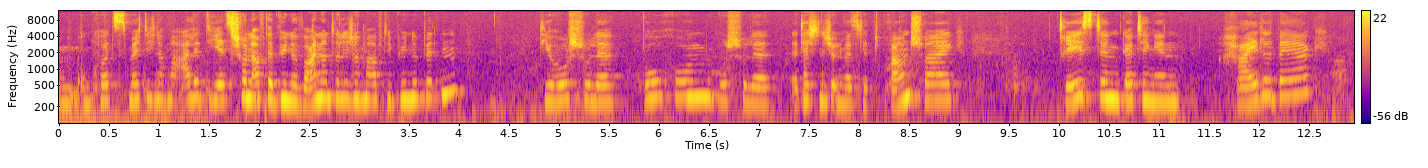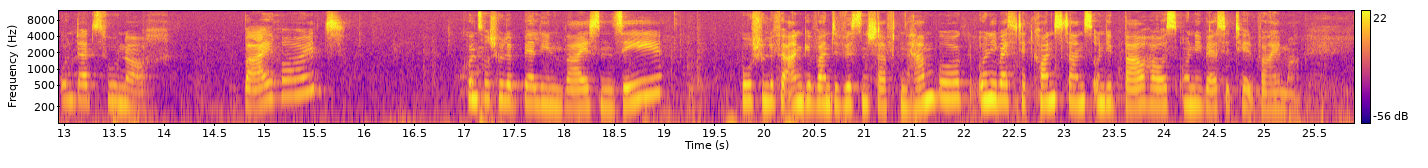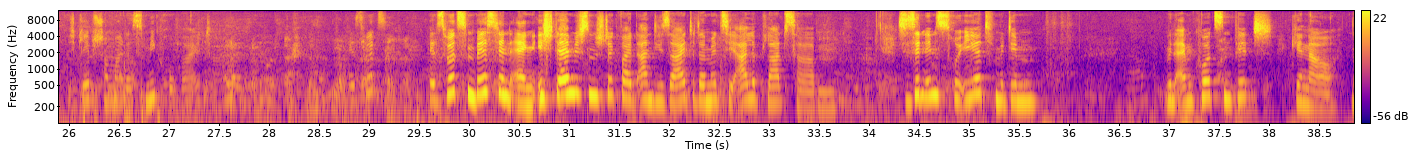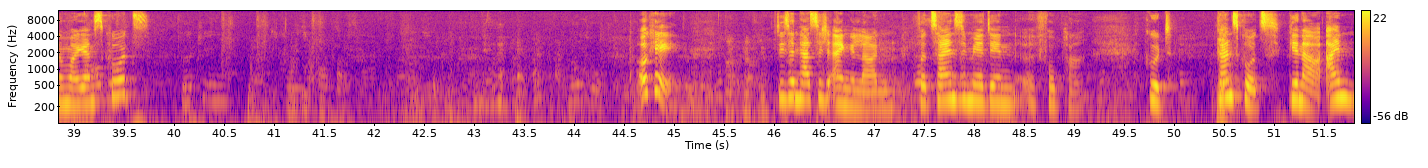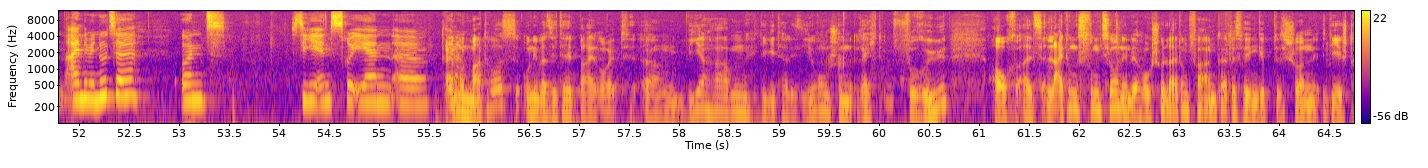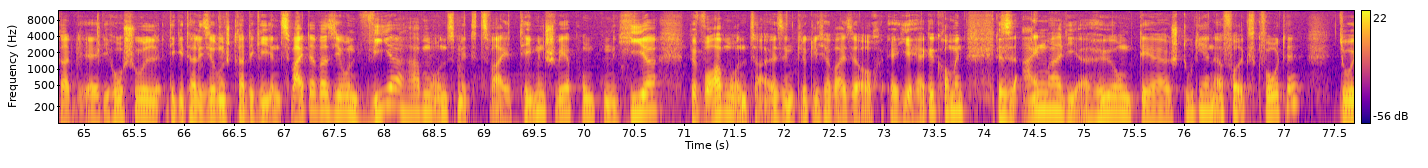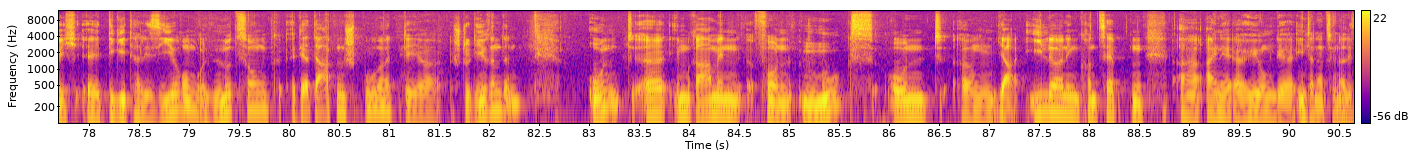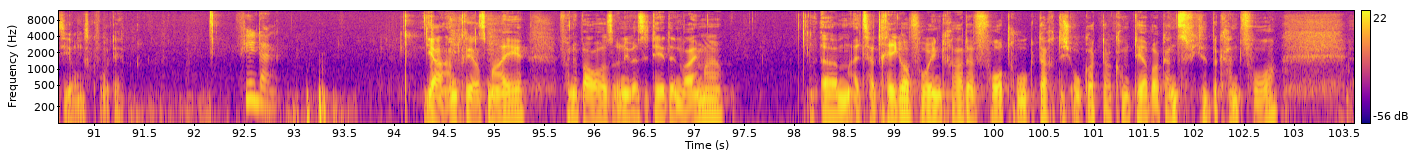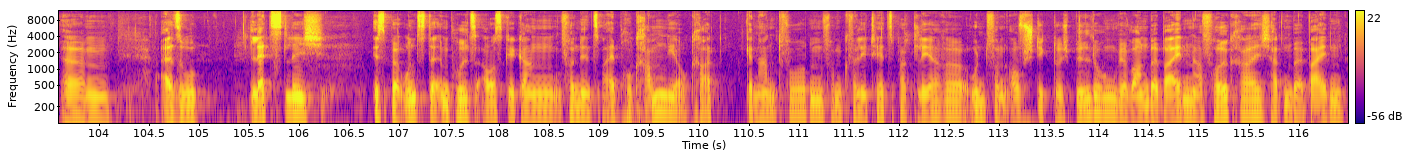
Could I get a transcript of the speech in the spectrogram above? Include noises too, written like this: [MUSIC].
Ähm, und kurz möchte ich nochmal alle, die jetzt schon auf der Bühne waren, natürlich nochmal auf die Bühne bitten. Die Hochschule Bochum, Hochschule äh, Technische Universität Braunschweig, Dresden, Göttingen, Heidelberg und dazu noch Bayreuth, Kunsthochschule Berlin-Weißensee, Hochschule für angewandte Wissenschaften Hamburg, Universität Konstanz und die Bauhaus-Universität Weimar. Ich gebe schon mal das Mikro weiter. Jetzt wird es ein bisschen eng. Ich stelle mich ein Stück weit an die Seite, damit Sie alle Platz haben. Sie sind instruiert mit, dem, mit einem kurzen Pitch. Genau, nochmal ganz kurz. Okay, Sie sind herzlich eingeladen. Verzeihen Sie mir den äh, Fauxpas. Gut, ganz ja. kurz, genau, ein, eine Minute und Sie instruieren. Äh, genau. Raimund Matros, Universität Bayreuth. Ähm, wir haben Digitalisierung schon recht früh auch als Leitungsfunktion in der Hochschulleitung verankert. Deswegen gibt es schon die, äh, die Hochschuldigitalisierungsstrategie in zweiter Version. Wir haben uns mit zwei Themenschwerpunkten hier beworben und äh, sind glücklicherweise auch äh, hierher gekommen. Das ist einmal die Erhöhung der Studienerfolgsquote durch äh, Digitalisierung und Nutzung der Datenspur der Studierenden und äh, im Rahmen von MOOCs und ähm, ja, E-Learning-Konzepten äh, eine Erhöhung der Internationalisierungsquote. Vielen Dank. Ja, Andreas May von der Bauhaus-Universität in Weimar. Ähm, als Herr Träger vorhin gerade vortrug, dachte ich, oh Gott, da kommt dir aber ganz viel bekannt vor. Ähm, also letztlich ist bei uns der Impuls ausgegangen von den zwei Programmen, die auch gerade genannt worden, vom Qualitätspakt Lehre und von Aufstieg durch Bildung. Wir waren bei beiden erfolgreich, hatten bei beiden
